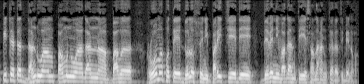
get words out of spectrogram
පිටට දඩුවම් පමුණවාගන්නා බව රෝමපොතේ දොළොස්වනි පරිච්චේදේ දෙවැනි වගන්තයේ සඳහන් කරතිබෙනවා.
